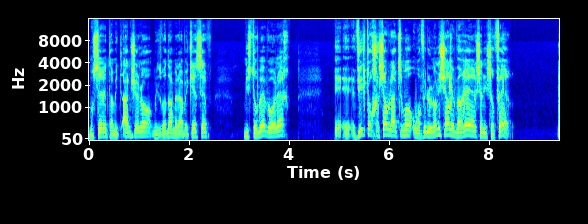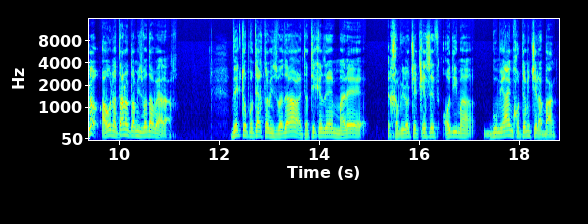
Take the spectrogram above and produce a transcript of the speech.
מוסר את המטען שלו, מזוודה מלאה בכסף, מסתובב והולך. אה, אה, ויקטור חשב לעצמו, הוא אפילו לא נשאר לברר שאני סופר. לא, ההוא נתן לו את המזוודה והלך. ויקטור פותח את המזוודה, את התיק הזה, מלא חבילות של כסף, עוד עם הגומייה עם חותמת של הבנק.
